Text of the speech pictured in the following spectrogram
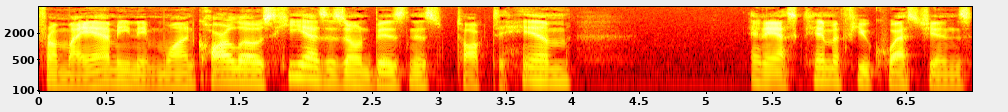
from Miami named Juan Carlos. He has his own business. Talked to him and asked him a few questions.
